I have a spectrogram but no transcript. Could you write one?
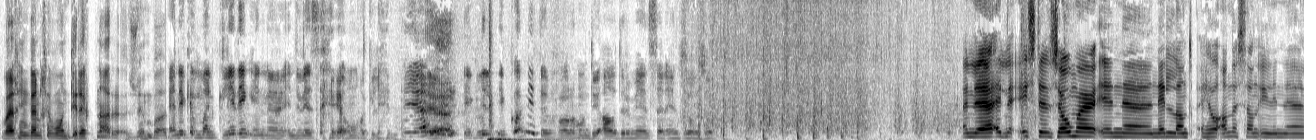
wij gingen gewoon direct naar eh, zwembad. En ik heb mijn kleding in, uh, in de wc omgekleed. Ja? Ja. Ik, wil, ik kon niet uh, voor die oudere mensen en zo. zo. En, eh, en is de zomer in eh, Nederland heel anders dan in eh,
